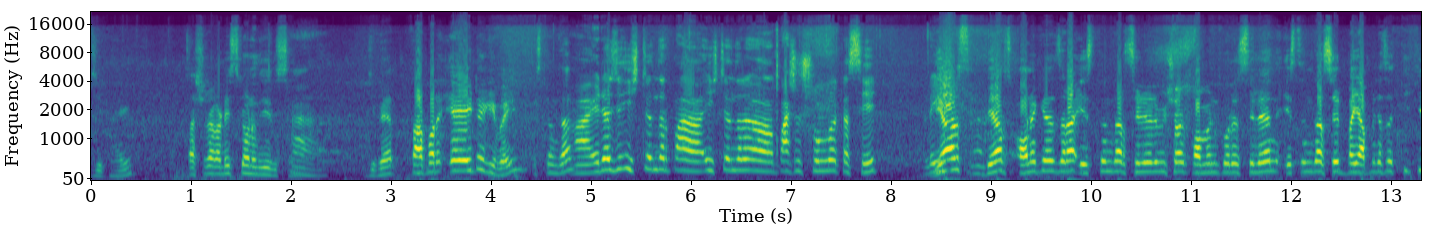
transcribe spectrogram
জি ভাই চারশো টাকা ডিসকাউন্ট দিয়ে দিচ্ছেন। হ্যাঁ। জি ভাই তারপরে এইটা কি ভাই স্ট্যান্ডার্ড এটা যে স্ট্যান্ডার্ড স্ট্যান্ডার্ড পাঁচশো ষোলো একটা সেট বিয়ার্স অনেকে যারা স্ট্যান্ডার্ড সেটের বিষয়ে কমেন্ট করেছিলেন স্ট্যান্ডার্ড সেট ভাই আপনার কাছে কি কি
